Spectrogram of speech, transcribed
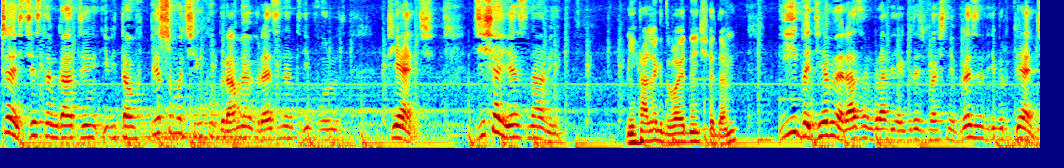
Cześć, jestem Gadrin i witam w pierwszym odcinku gramy w Resident Evil 5. Dzisiaj jest z nami Michalek 217. i będziemy razem grali jak widać właśnie w Resident Evil 5.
